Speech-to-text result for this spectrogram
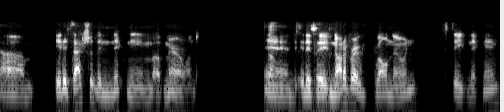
um, it is actually the nickname of Maryland, and it is a not a very well known state nickname,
